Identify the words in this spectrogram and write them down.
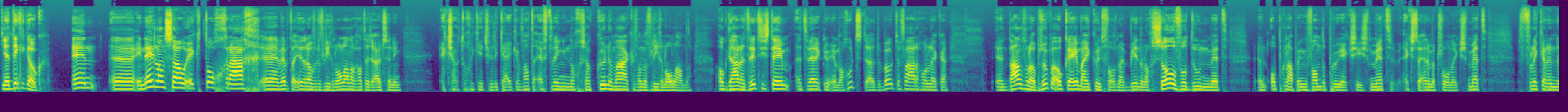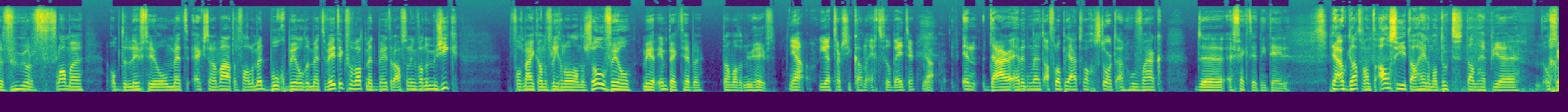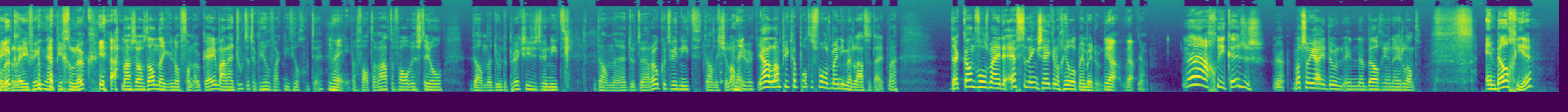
Ja, denk ik ook. En eh, in Nederland zou ik toch graag... eh, we hebben het al eerder over de Vliegende Hollander gehad, deze uitzending. Ik zou toch een keertje willen kijken wat de Efteling nog zou kunnen maken van de Vliegende Hollander. Ook daar het ritssysteem, het werkt nu eenmaal goed. De, de boten varen gewoon lekker. Het baanverloop is ook wel oké, maar je kunt volgens mij binnen nog zoveel doen met een opknapping van de projecties, met extra animatronics, met flikkerende vuur, vlammen op de lifthill, met extra watervallen, met boegbeelden, met weet ik veel wat, met betere afstelling van de muziek. Volgens mij kan de Vliegende Hollander zoveel meer impact hebben dan wat het nu heeft. Ja, die attractie kan echt veel beter. Ja. En daar heb ik me het afgelopen jaar toch wel gestoord aan hoe vaak de effecten het niet deden. Ja, ook dat, want als hij het al helemaal doet, dan heb je een oké Geluk. beleving, dan heb je geluk. Ja. Maar zelfs dan denk ik nog van oké, maar hij doet het ook heel vaak niet heel goed hè. Nee. Dan valt de waterval weer stil. Dan eh, doen de projecties het weer niet. Dan eh, doet de rook het weer niet. Dan is je lampje Nee. weer... Ja, lampje kapot is volgens mij niet meer de laatste tijd. Maar daar kan volgens mij de Efteling zeker nog heel wat mee mee doen. Ja, ja. Ja. Nou, goede keuzes. Ja. Wat zou jij doen in eh, België en Nederland? In België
